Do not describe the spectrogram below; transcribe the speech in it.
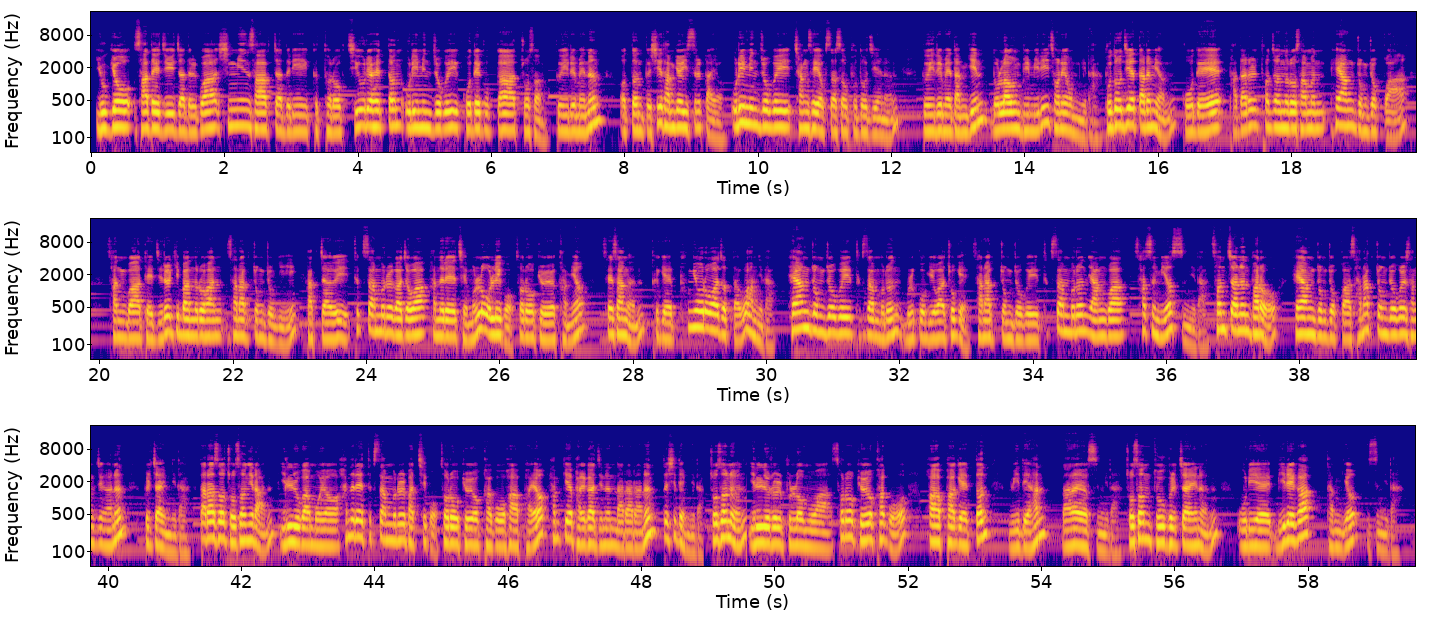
유교 사대주의자들과 식민사학자들이 그토록 지우려 했던 우리 민족의 고대 국가 조선. 그 이름에는 어떤 뜻이 담겨 있을까요? 우리 민족의 창세 역사서 부도지에는 그 이름에 담긴 놀라운 비밀이 전해옵니다. 부도지에 따르면 고대의 바다를 터전으로 삼은 해양 종족과 산과 대지를 기반으로 한 산악 종족이 각자의 특산물을 가져와 하늘에 제물로 올리고 서로 교역하며 세상은 크게 풍요로워졌다고 합니다. 해양 종족의 특산물은 물고기와 조개, 산악 종족의 특산물은 양과 사슴이었습니다. 선자는 바로 해양 종족과 산악 종족을 상징하는 글자입니다. 따라서 조선이란 인류가 모여 하늘의 특산물을 바치고 서로 교역하고 화합하여 함께 밝아지는 나라라는 뜻이 됩니다. 조선은 인류를 불러 모아 서로 교역하고 화합하게 했던 위대한 나라였습니다. 조선 두 글자에는 우리의 미래가 담겨 있습니다.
